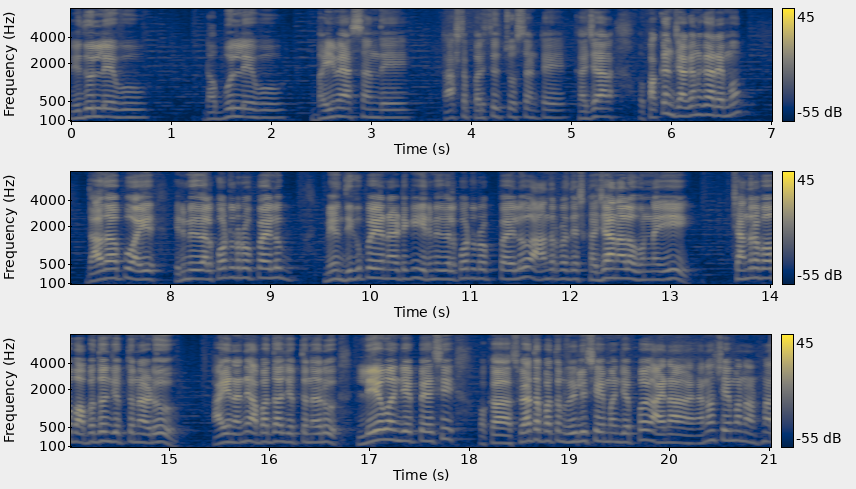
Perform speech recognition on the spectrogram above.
నిధులు లేవు డబ్బులు లేవు భయం వేస్తుంది. రాష్ట్ర పరిస్థితి చూస్తుంటే ఖజానా పక్కన జగన్ గారేమో దాదాపు ఐ ఎనిమిది వేల కోట్ల రూపాయలు మేము దిగిపోయే నాటికి ఎనిమిది వేల కోట్ల రూపాయలు ఆంధ్రప్రదేశ్ ఖజానాలో ఉన్నాయి. చంద్రబాబు అబద్ధం చెప్తున్నాడు. ఆయన అన్ని అబద్ధాలు చెప్తున్నారు. లేవు అని చెప్పేసి ఒక శ్వేతపత్రం రిలీజ్ చేయమని చెప్పి ఆయన అనౌన్స్ చేయమని అంటున్నా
